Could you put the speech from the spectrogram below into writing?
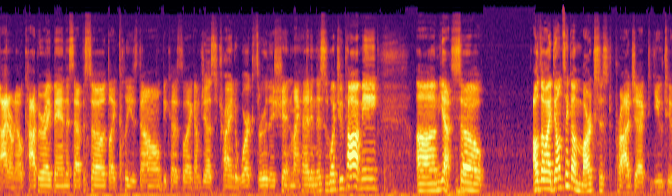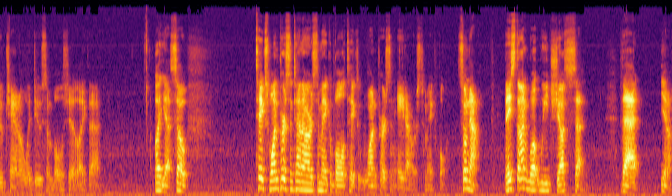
I don't know, copyright ban this episode, like please don't because like I'm just trying to work through this shit in my head and this is what you taught me. Um yeah, so although I don't think a Marxist project YouTube channel would do some bullshit like that. But yeah, so takes one person 10 hours to make a bowl, takes one person 8 hours to make a bowl. So now, based on what we just said, that, you know,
